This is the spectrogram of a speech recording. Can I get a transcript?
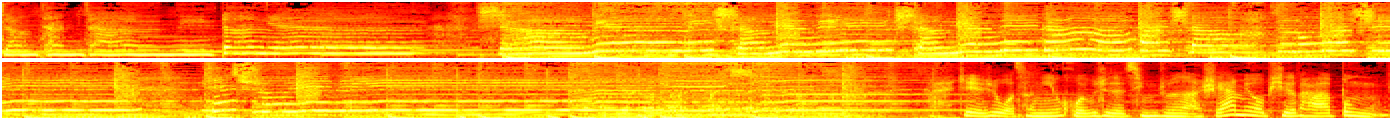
想谈谈你的年，想念你，想念你，想念你的欢笑，从我心也属于你。哎，这也是我曾经回不去的青春啊！谁还没有噼里啪啦蹦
